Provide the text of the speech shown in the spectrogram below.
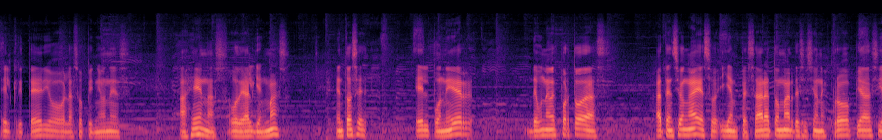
el criterio o las opiniones ajenas o de alguien más. Entonces, el poner de una vez por todas atención a eso y empezar a tomar decisiones propias y,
